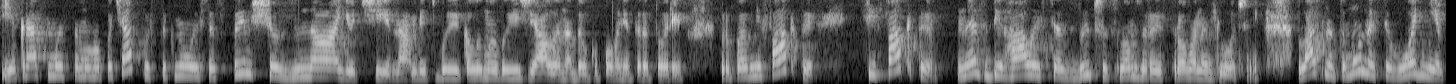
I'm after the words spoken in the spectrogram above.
І якраз ми з самого початку стикнулися з тим, що знаючи навіть ви, коли ми виїжджали на деокуповані території, про певні факти. Ці факти не збігалися з числом зареєстрованих злочинів. Власне, тому на сьогодні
